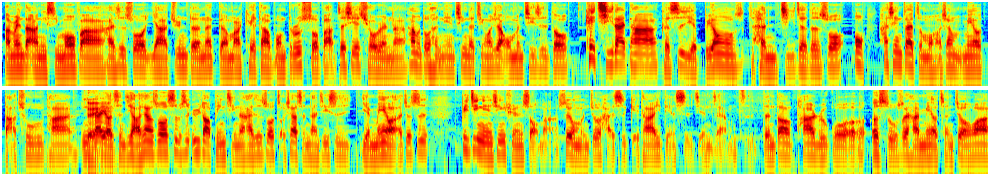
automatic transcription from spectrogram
Amanda Anisimova，还是说亚军的那个 Marketa Vondrousova 这些球员呢、啊，他们都很年轻的情况下，我们其实都可以期待他，可是也不用很急着的说，哦，他现在怎么好像没有打出他应该有成绩，好像说是不是遇到瓶颈了，还是说走下神坛，其实也没有啊，就是。毕竟年轻选手嘛，所以我们就还是给他一点时间这样子。等到他如果二十五岁还没有成就的话，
